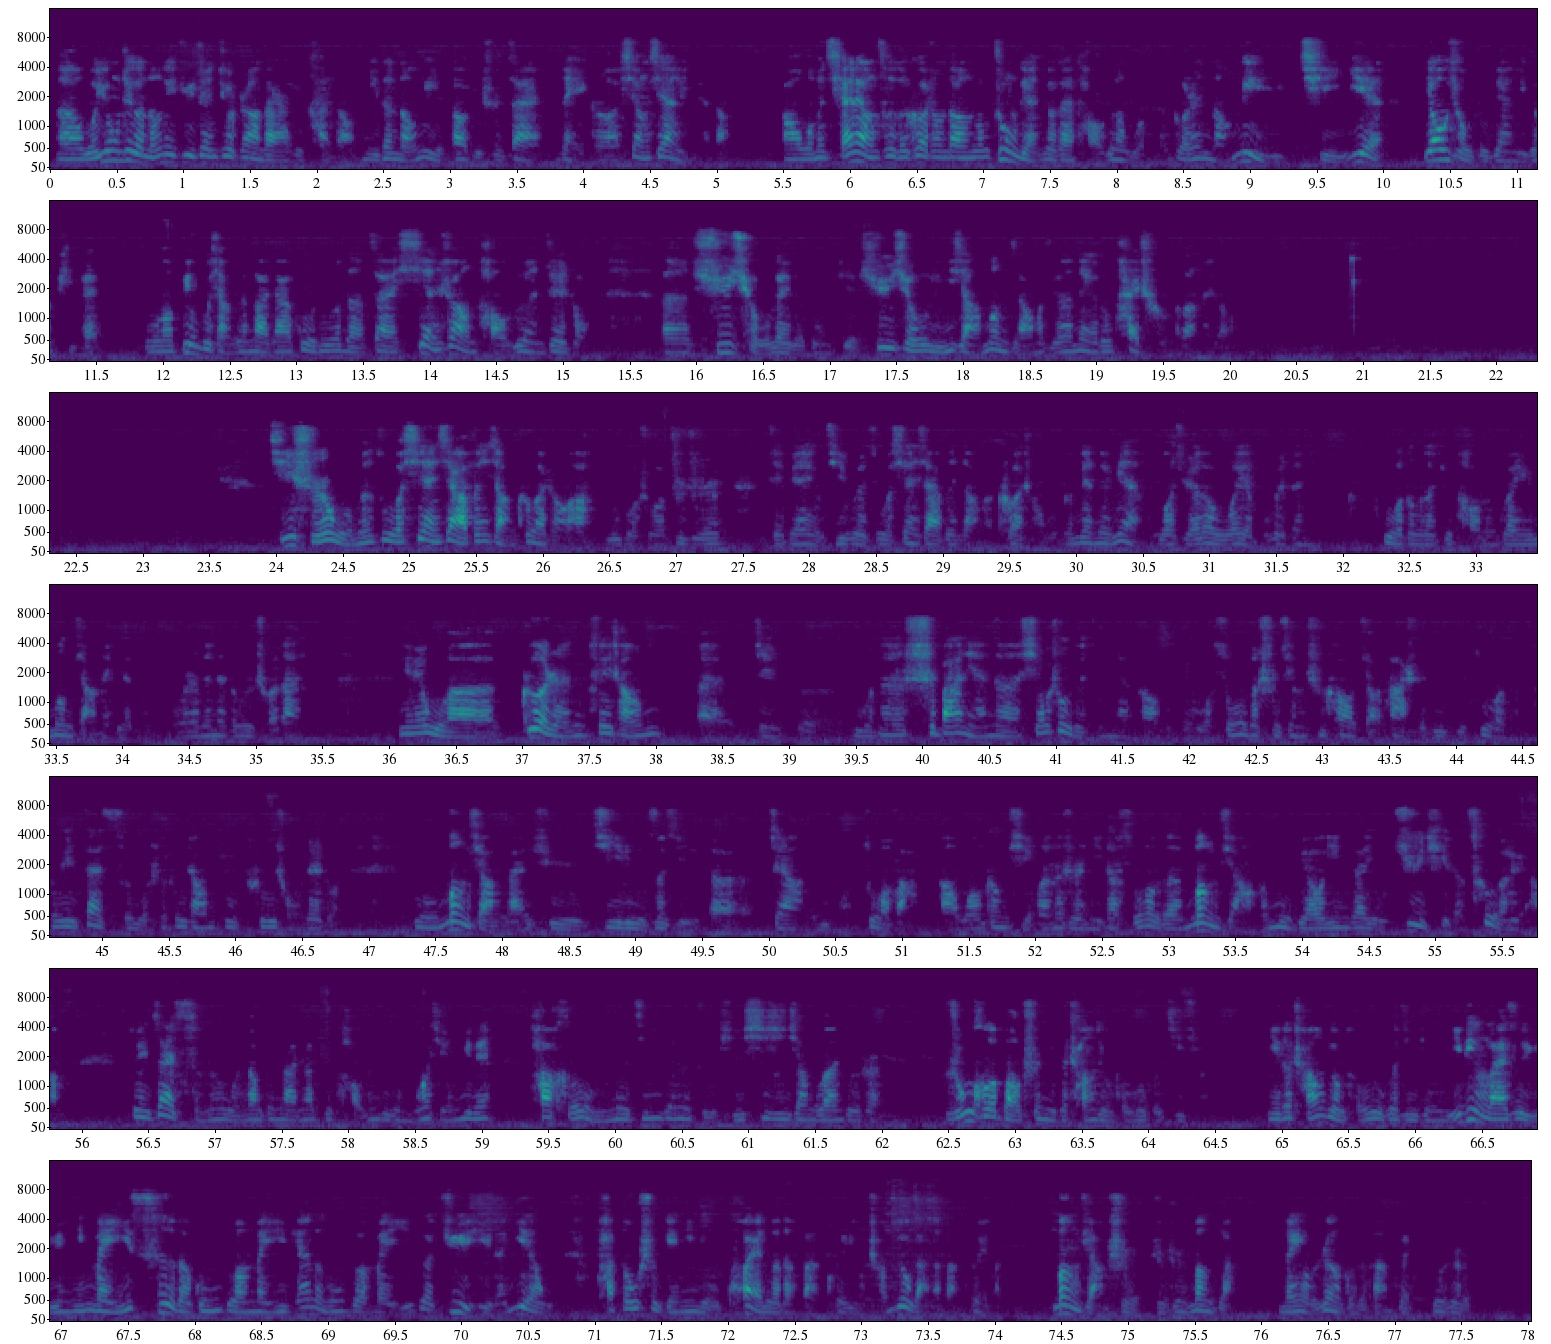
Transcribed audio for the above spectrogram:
呃，我用这个能力矩阵就是让大家去看到你的能力到底是在哪个象限里面的。啊，我们前两次的课程当中，重点就在讨论我们的个人能力与企业要求之间的一个匹配。我并不想跟大家过多的在线上讨论这种，呃，需求类的东西，需求、理想、梦想，我觉得那个都太扯了，那个。其实我们做线下分享课程啊，如果说芝芝这边有机会做线下分享的课程，我们面对面，我觉得我也不会跟你过多的去讨论关于梦想那些东西，我认为那都是扯淡。因为我个人非常呃，这个我的十八年的销售的经验告诉给我，所有的事情是靠脚踏实地去做的，所以在此我是非常不推崇这种用梦想来去激励自己的这样的一种做法。啊，我更喜欢的是你的所有的梦想和目标应该有具体的策略啊，所以在此呢，我要跟大家去讨论这个模型，因为它和我们的今天的主题息息相关，就是如何保持你的长久投入和激情。你的长久投入和激情一定来自于你每一次的工作、每一天的工作、每一个具体的业务，它都是给你有快乐的反馈、有成就感的反馈的。梦想是只是梦想，没有任何的反馈，就是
